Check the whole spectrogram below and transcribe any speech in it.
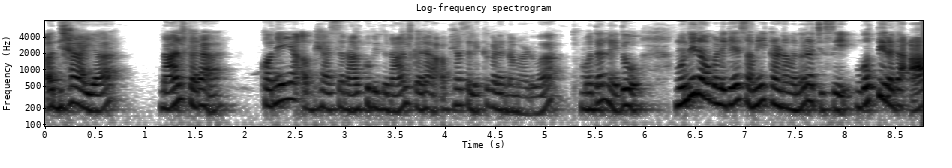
ಅಧ್ಯಾಯ ನಾಲ್ಕರ ಕೊನೆಯ ಅಭ್ಯಾಸ ನಾಲ್ಕು ಬಿಂದು ನಾಲ್ಕರ ಅಭ್ಯಾಸ ಲೆಕ್ಕಗಳನ್ನು ಮಾಡುವ ಮೊದಲನೇದು ಮುಂದಿನವುಗಳಿಗೆ ಸಮೀಕರಣವನ್ನು ರಚಿಸಿ ಗೊತ್ತಿರದ ಆ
